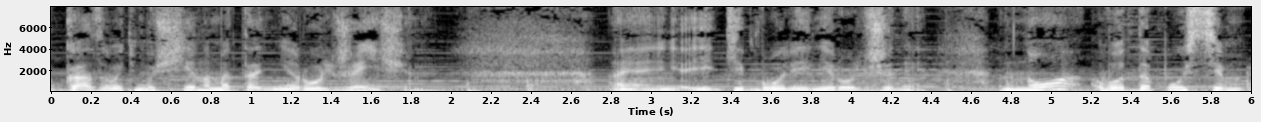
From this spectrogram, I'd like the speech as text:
Указывать мужчинам – это не роль женщины, и тем более не роль жены. Но вот, допустим,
